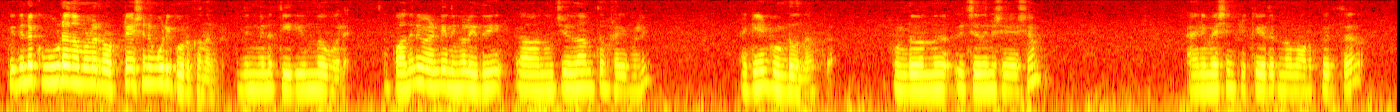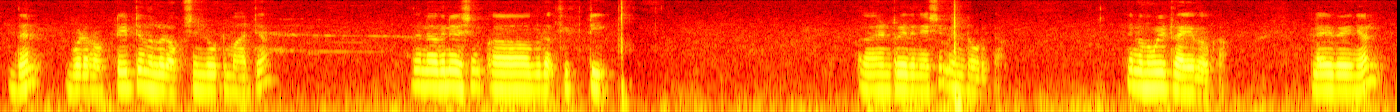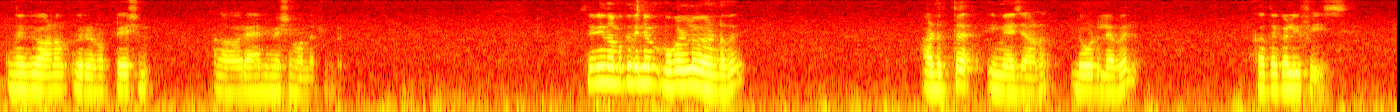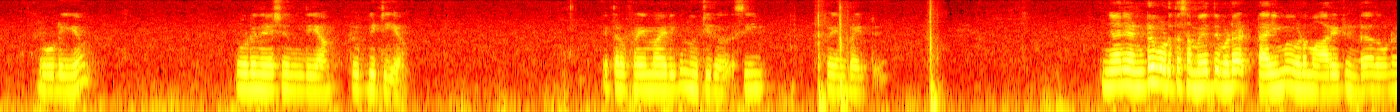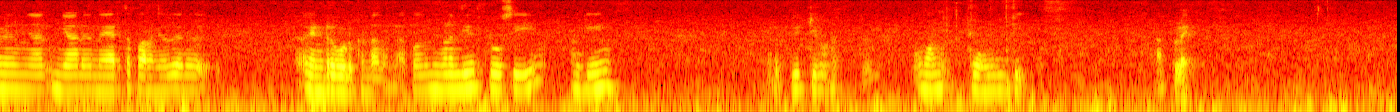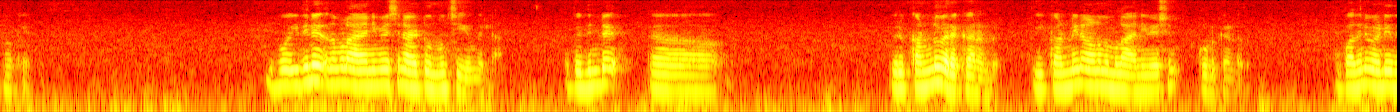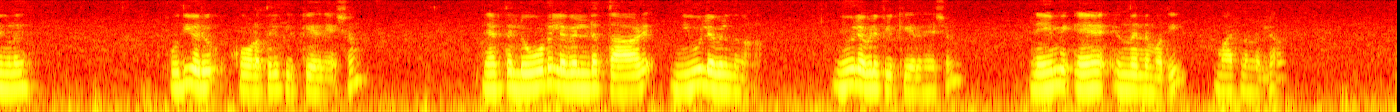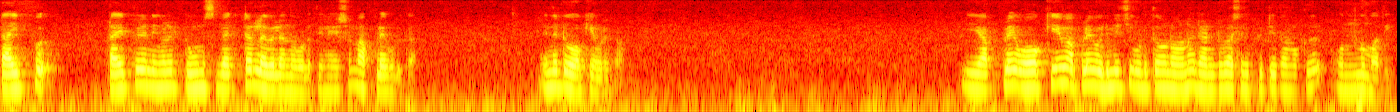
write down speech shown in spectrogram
അപ്പോൾ ഇതിന്റെ കൂടെ നമ്മൾ റൊട്ടേഷനും കൂടി കൊടുക്കുന്നുണ്ട്. ഇതിങ്ങനെ തിരിയുന്ന പോലെ. അപ്പോൾ അതിനുവേണ്ടി നിങ്ങൾ ഇത് നൂറ്റി ഇരുപതാമത്തെ ഫ്രെയിമിൽ അഗെയിൻ കൊണ്ടുവന്ന് വെക്കുക. കൊണ്ടുവന്ന് വെച്ചതിന് ശേഷം ആനിമേഷൻ ക്ലിക്ക് ചെയ്തിട്ടുണ്ടോ എന്ന് ദെൻ ഇവിടെ റൊട്ടേറ്റ് എന്നുള്ളൊരു ഓപ്ഷനിലോട്ട് മാറ്റുക. ദെൻ അതിനുശേഷം ഇവിടെ ഫിഫ്റ്റി എന്റർ ചെയ്തതിന് ശേഷം എന്റർ കൊടുക്കാം ദെൻ ഒന്നുകൂടി ട്രൈ ചെയ്ത് നോക്കാം. പ്ലേ ചെയ്ത് കഴിഞ്ഞാൽ നിങ്ങൾക്ക് കാണാം ഒരു റൊട്ടേഷൻ ഒരു ആനിമേഷൻ വന്നിട്ടുണ്ട്. ഇനി നമുക്കിതിന്റെ മുകളിൽ വേണ്ടത് അടുത്ത ഇമേജാണ് load level Kathakali face load ചെയ്യാം. ലോഡ് ശേഷം എന്ത് ചെയ്യാം? റിപ്പീറ്റ് ചെയ്യാം. എത്ര ഫ്രെയിം ആയിരിക്കും? നൂറ്റി ഇരുപത് സെയിം ഫ്രെയിം റേറ്റ് ഞാൻ എന്റർ കൊടുത്ത സമയത്ത് ഇവിടെ ടൈം ഇവിടെ മാറിയിട്ടുണ്ട്. അതുകൊണ്ട് ഞാൻ ഞാൻ നേരത്തെ പറഞ്ഞത് അത് എന്റർ കൊടുക്കേണ്ടതുണ്ട് അപ്പോൾ നിങ്ങൾ എന്ത് ചെയ്യും? ക്ലോസ് ചെയ്യും അഗെയിൻ റിപ്പീറ്റ് കൊടുത്ത്. One twenty apply okay. ഇപ്പോൾ ഇതിന് നമ്മൾ ആനിമേഷനായിട്ടൊന്നും ചെയ്യുന്നില്ല. അപ്പോൾ ഇതിന്റെ ഒരു കണ്ണ് വരക്കാനുണ്ട്. ഈ കണ്ണിനാണ് നമ്മൾ ആനിമേഷൻ കൊടുക്കേണ്ടത്. അപ്പോൾ അതിനു വേണ്ടി നിങ്ങൾ പുതിയൊരു കോളത്തിൽ ക്ലിക്ക് ചെയ്തതിന് ശേഷം നേരത്തെ ലോഡ് ലെവലിന്റെ താഴെ ന്യൂ ലെവൽ എന്ന് കാണാം. ന്യൂ ലെവൽ ക്ലിക്ക് ചെയ്തതിന് ശേഷം നെയിം എ എന്ന് തന്നെ മതി. മാറ്റണമെന്നില്ല ടൈപ്പ് ടൈപ്പിൽ നിങ്ങൾ ടൂൺസ് വെക്റ്റർ ലെവൽ എന്ന് കൊടുത്തതിന് ശേഷം അപ്ലൈ കൊടുക്കുക എന്നിട്ട് ഓക്കെ കൊടുക്കാം. ഈ അപ്ലൈ ഓക്കെയും അപ്ലൈ ഒരുമിച്ച് കൊടുത്തുകൊണ്ടാണ് രണ്ട് പ്രാവശ്യം റിപ്പീറ്റ് ചെയ്ത് നമുക്ക് ഒന്ന് മതി.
